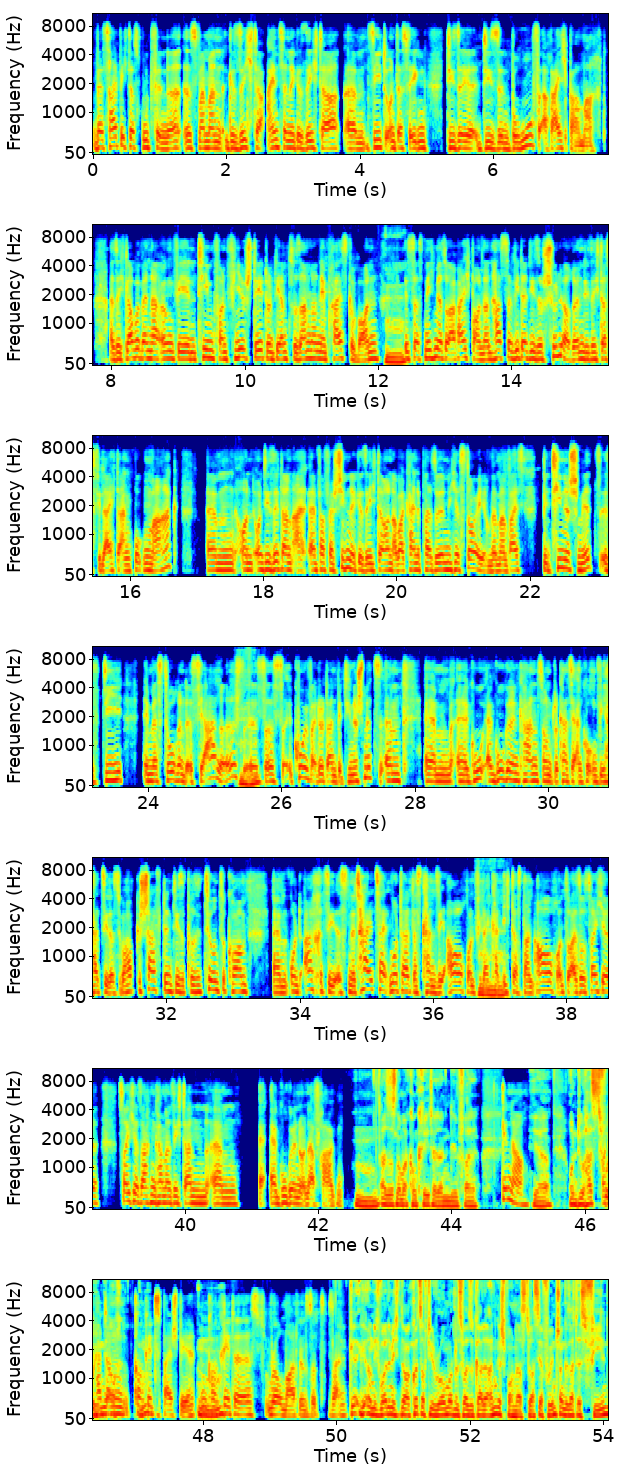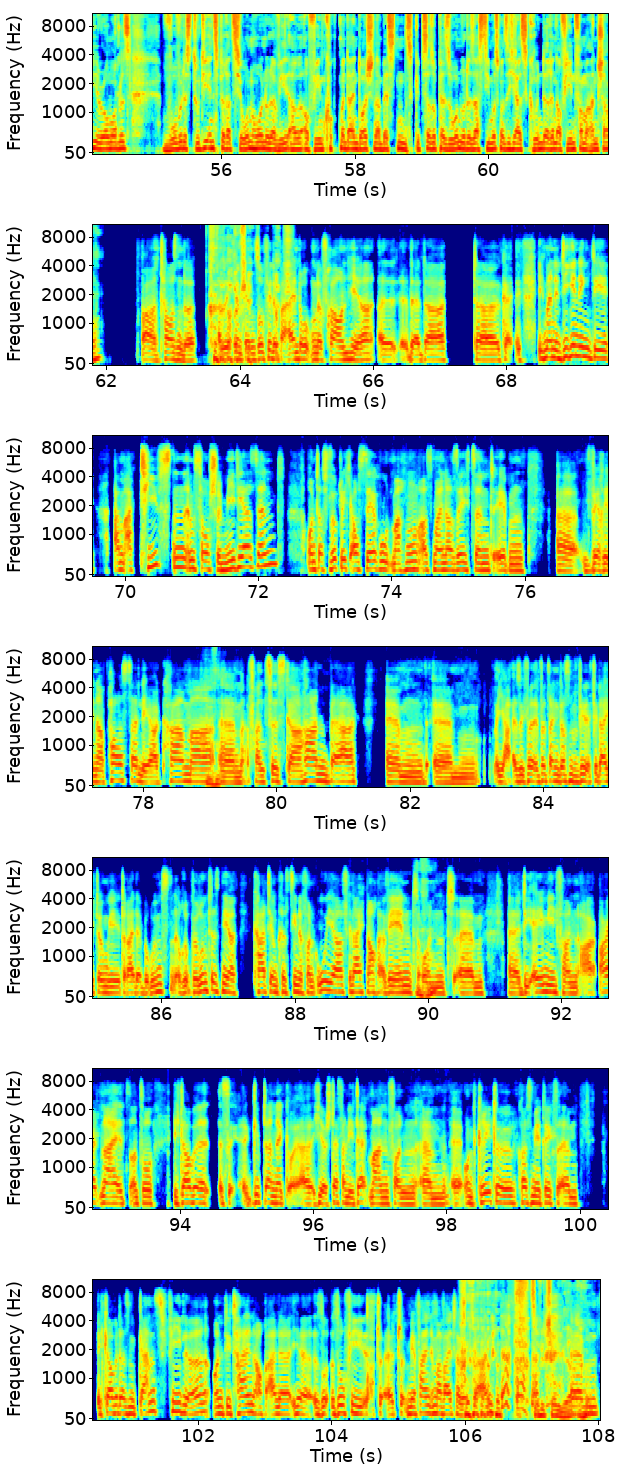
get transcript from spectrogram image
weshalb ich das gut finde, ist, weil man Gesichter, einzelne Gesichter ähm, sieht und deswegen diese, diesen Beruf erreichbar macht. Also ich glaube, wenn da irgendwie ein Team von vier steht und die haben zusammen dann den Preis gewonnen, mhm. ist das nicht mehr so erreichbar. Und dann hast du wieder diese Schülerin, die sich das vielleicht angucken mag, ähm, und, und die sieht dann einfach verschiedene Gesichter und aber keine persönliche Story. Und wenn man weiß, Bettine Schmitz ist die Investorin des Jahres, mhm. ist das cool, weil du dann Bettine Schmitz ähm, ähm, äh, googeln kannst und du kannst dir angucken, wie hat sie das überhaupt geschafft, in diese Position zu kommen. Ähm, und ach, sie ist eine Teilzeitmutter, das kann sie auch und vielleicht mhm. kann ich das dann auch und so. Also solche, solche Sachen kann man sich dann ähm, ergoogeln und erfragen. Hm, also es ist nochmal konkreter dann in dem Fall. Genau. Ja. Und du hast vorhin und hat dann auch, ein konkretes hm? Beispiel, ein mhm. konkretes Role Model sozusagen. Und ich wollte mich noch mal kurz auf die Role Models, weil du gerade angesprochen hast. Du hast ja vorhin schon gesagt, es fehlen die Role Models. Wo würdest du die Inspiration holen oder we, auf wen guckt man da in Deutschland am besten? Gibt es da so Personen, wo du sagst, die muss man sich als Gründerin auf jeden Fall mal anschauen? Oh, Tausende. Also ich okay. finde, wir haben so viele beeindruckende Frauen hier. Äh, da, da da, ich meine, diejenigen, die am aktivsten im Social Media sind und das wirklich auch sehr gut machen, aus meiner Sicht, sind eben äh, Verena Pauster, Lea Kramer, mhm. ähm, Franziska Hardenberg, ähm, ähm, ja, also ich würde sagen, das sind vielleicht irgendwie drei der berühmtesten, berühmtesten hier. Kathi und Christine von Uja vielleicht noch erwähnt mhm. und ähm, äh, die Amy von Art Nights und so. Ich glaube, es gibt dann eine, äh, hier Stefanie Deppmann von ähm, äh, und Gretel Cosmetics. Ähm, ich glaube, da sind ganz viele und die teilen auch alle hier so, Sophie, äh, mir fallen immer weiter welche an. Sophie Chong, ja. ähm,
